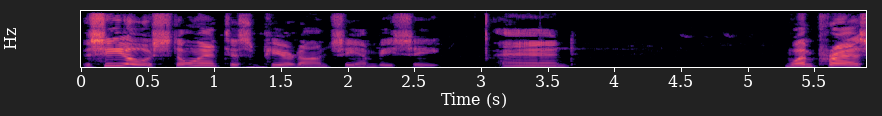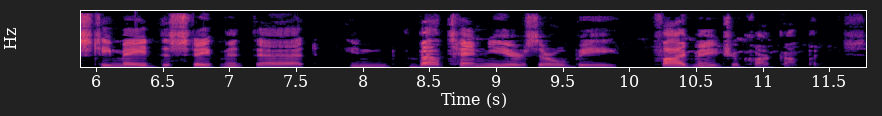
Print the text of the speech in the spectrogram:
The CEO of Stellantis appeared on CNBC and when pressed, he made the statement that in about 10 years there will be five major car companies,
